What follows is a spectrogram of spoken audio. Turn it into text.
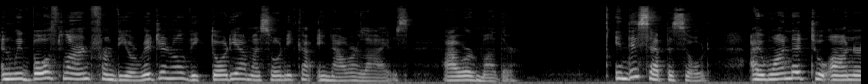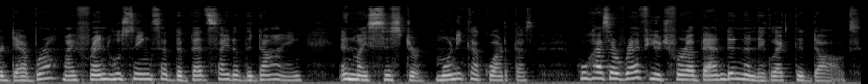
and we both learned from the original Victoria Amazonica in our lives, our mother. In this episode, I wanted to honor Deborah, my friend who sings at the bedside of the dying, and my sister, Monica Cuartas, who has a refuge for abandoned and neglected dogs.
